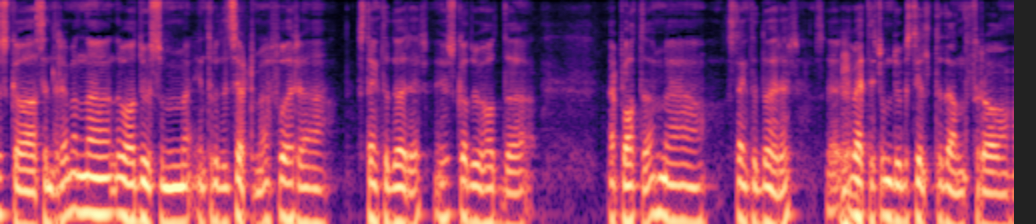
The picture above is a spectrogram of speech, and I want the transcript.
Jeg husker, Sindre, men eh, det var du som introduserte meg for eh, Stengte dører. Jeg husker du hadde ei plate med Stengte dører. Så jeg Mm. vet ikke om du bestilte den fra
